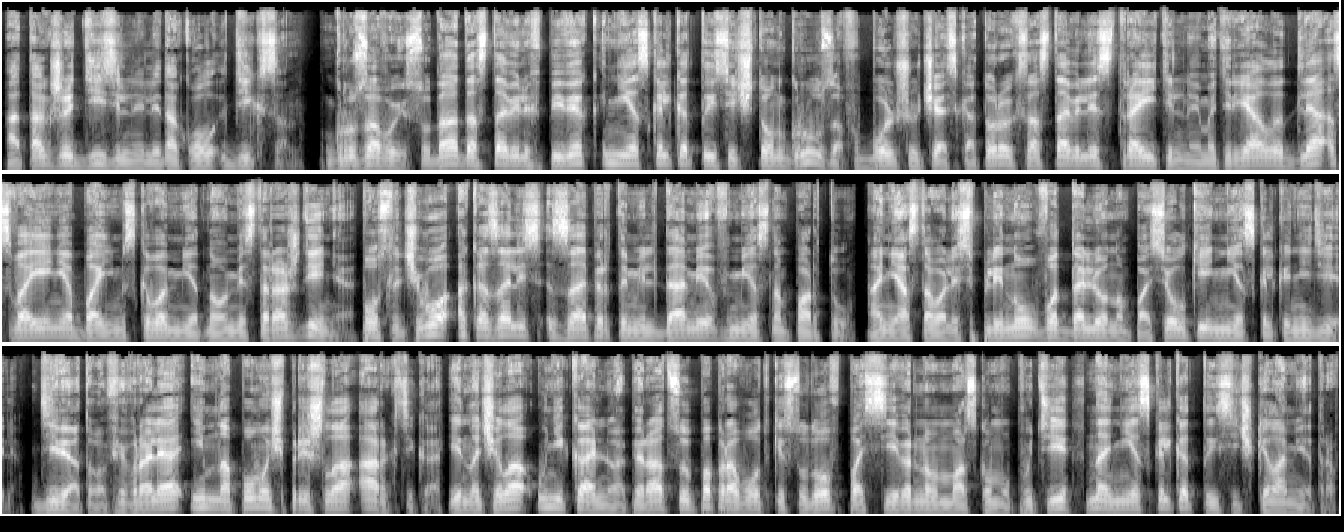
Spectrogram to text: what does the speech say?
а также дизельный ледокол Диксон. Грузовые суда доставили в Певек несколько тысяч тонн грузов, большую часть которых составили строительные материалы для освоения Баимского Курильского медного месторождения, после чего оказались запертыми льдами в местном порту. Они оставались в плену в отдаленном поселке несколько недель. 9 февраля им на помощь пришла Арктика и начала уникальную операцию по проводке судов по Северному морскому пути на несколько тысяч километров.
